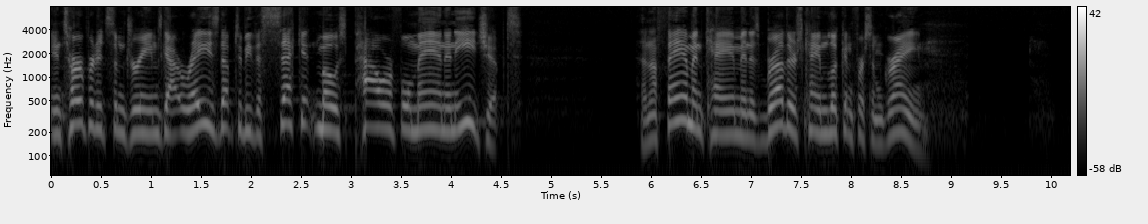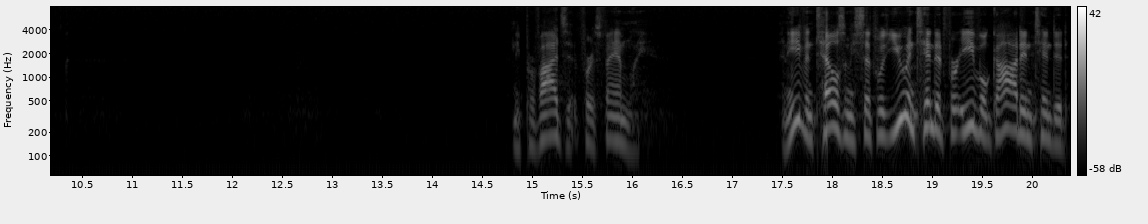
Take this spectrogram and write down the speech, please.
interpreted some dreams, got raised up to be the second most powerful man in Egypt. And a famine came, and his brothers came looking for some grain. And he provides it for his family. And he even tells him, he says, Well, you intended for evil, God intended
